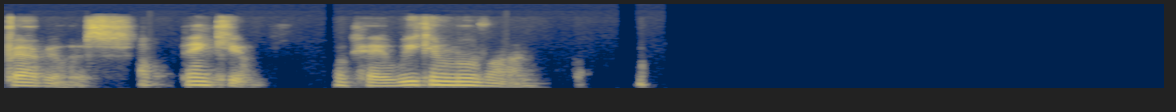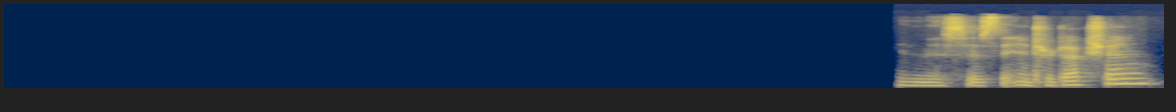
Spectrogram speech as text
fabulous. Thank you. Okay, we can move on. And this is the introduction.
